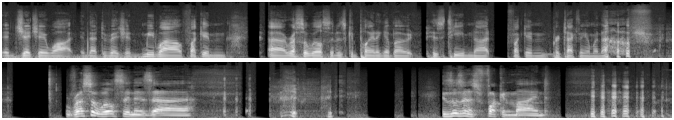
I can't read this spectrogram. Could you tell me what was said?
and J.J. Watt in that division. Meanwhile, fucking uh, Russell Wilson is complaining about his team not fucking protecting him enough. Russell Wilson is uh he's losing his fucking mind.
